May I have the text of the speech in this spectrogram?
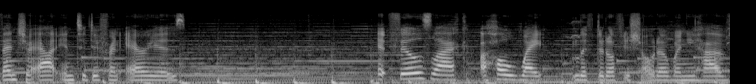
venture out into different areas. It feels like a whole weight lifted off your shoulder when you have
